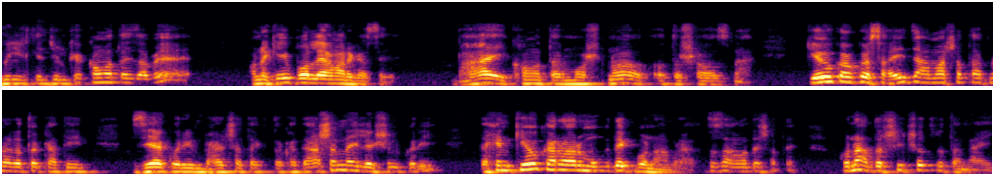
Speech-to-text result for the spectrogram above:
মিলকে জুলকে ক্ষমতায় যাবে? অনেকেই বলে আমার কাছে, ভাই, ক্ষমতার মসনদ অত সহজ না। কেউ কাউকে চাই যে, আমার সাথে আপনারা তো খাতির জিয়া করিম ভাইয়ের সাথে তো খাতে আসেন না ইলেকশন করি। দেখেন, কেউ কারও আর মুখ দেখব না আমরা, অথচ আমাদের সাথে কোনো আদর্শিক শত্রুতা নাই।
